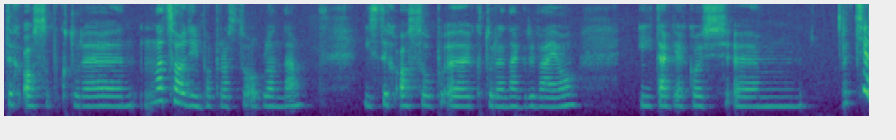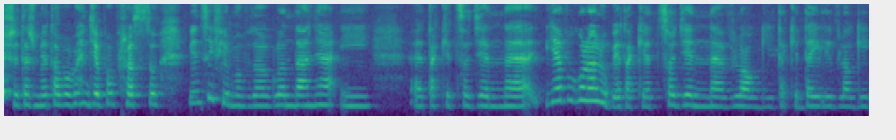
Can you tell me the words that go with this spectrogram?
tych osób, które na co dzień po prostu oglądam. I z tych osób, e, które nagrywają. I tak jakoś em, cieszy też mnie to, bo będzie po prostu więcej filmów do oglądania i e, takie codzienne. Ja w ogóle lubię takie codzienne vlogi, takie daily vlogi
